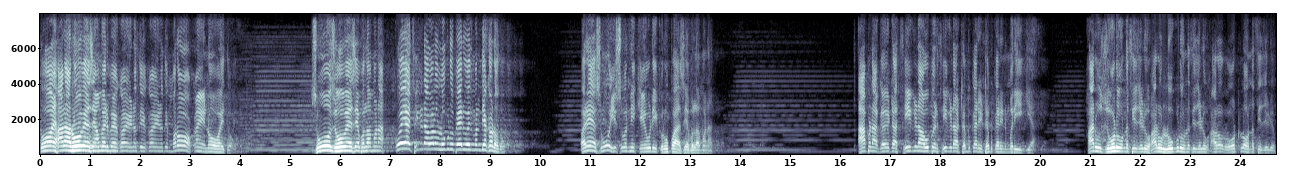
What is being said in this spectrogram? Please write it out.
તોય હારા રોવે છે અમારી પાસે કઈ નથી કઈ નથી. મરો, કઈ ન હોય તો. શું જોવે છે ભલામણા? કોઈ થીગડા વાળું લુગડું પહેર્યું હોય મને દેખાડો તો. અરે શું ઈશ્વરની કેવડી કૃપા છે ભલામણા? આપણા ગયટા થીગડા ઉપર થીગડા ઠબકારી ઠબકારીને મરી ગયા. સારું જોડું નથી જડ્યું સારું લુગડું નથી જડ્યું સારો રોટલો નથી જડ્યો.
